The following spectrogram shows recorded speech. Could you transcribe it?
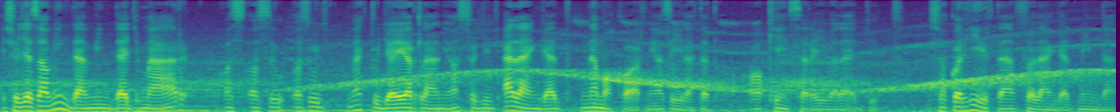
és hogy ez a minden mindegy már, az, az, az úgy meg tudja érlelni azt, hogy úgy elenged nem akarni az életet a kényszereivel együtt. És akkor hirtelen fölenged minden.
